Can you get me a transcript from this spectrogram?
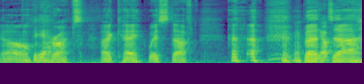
Oh, yeah. cripes. Okay, we're stuffed. but yep. uh,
